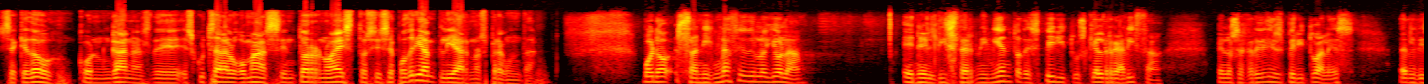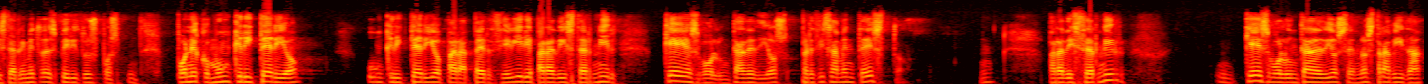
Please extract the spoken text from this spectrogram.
Se quedó con ganas de escuchar algo más en torno a esto, si se podría ampliar, nos pregunta. Bueno, San Ignacio de Loyola, en el discernimiento de espíritus que él realiza en los ejercicios espirituales, en el discernimiento de espíritus, pues pone como un criterio un criterio para percibir y para discernir qué es voluntad de Dios, precisamente esto. Para discernir qué es voluntad de Dios en nuestra vida,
